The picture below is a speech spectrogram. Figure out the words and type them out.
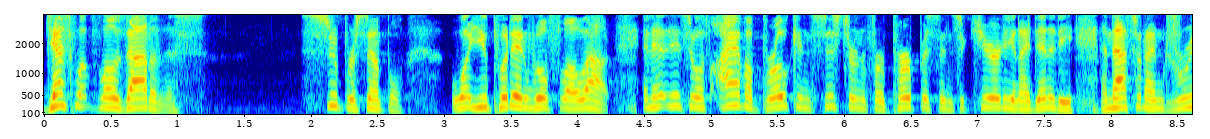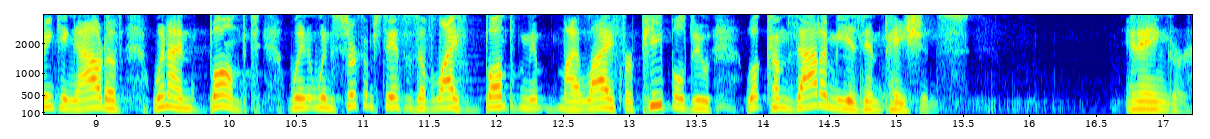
Guess what flows out of this? Super simple what you put in will flow out. And, so if I have a broken cistern for purpose and security and identity, and that's what I'm drinking out of, when I'm bumped, when, when circumstances of life bump my life or people do, what comes out of me is impatience and anger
